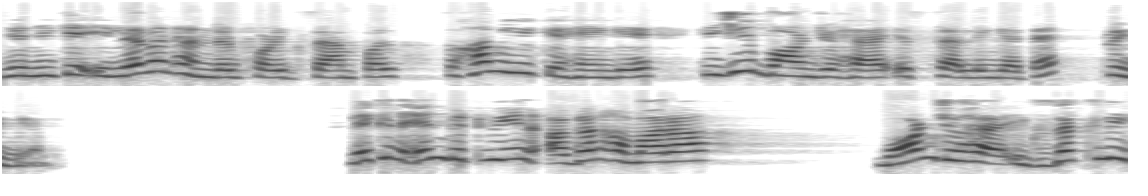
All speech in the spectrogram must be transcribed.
یعنی کہ 1100 فار ایگزامپل تو ہم یہ کہیں گے کہ یہ بانڈ جو ہے اس سیلنگ ایٹ اے پریمیم لیکن ان بٹوین اگر ہمارا بانڈ جو ہے ایگزیکٹلی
